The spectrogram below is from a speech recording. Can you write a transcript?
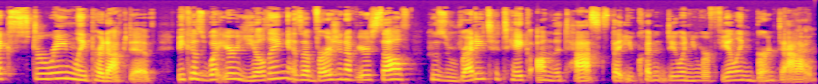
extremely productive because what you're yielding is a version of yourself who's ready to take on the tasks that you couldn't do when you were feeling burnt out.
